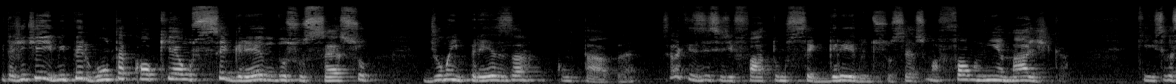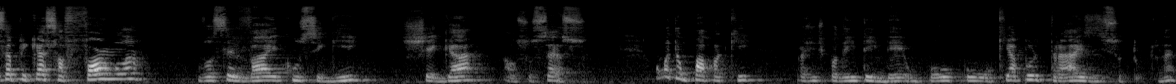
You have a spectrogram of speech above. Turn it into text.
Muita gente me pergunta qual que é o segredo do sucesso de uma empresa contábil. Né? Será que existe de fato um segredo de sucesso, uma fórmula mágica, que se você aplicar essa fórmula, você vai conseguir chegar ao sucesso? Vamos bater um papo aqui para a gente poder entender um pouco o que há por trás disso tudo. Né?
